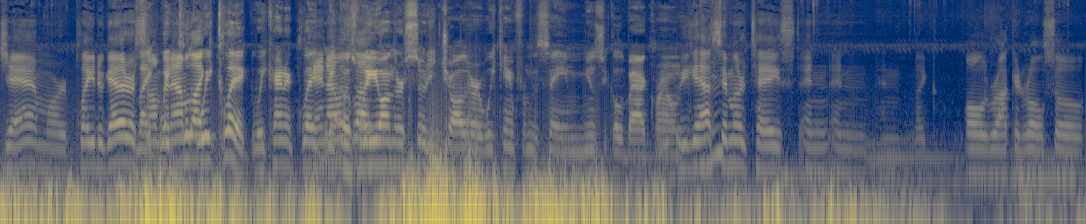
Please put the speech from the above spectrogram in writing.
jam or play together or like something? we, I'm cl- like, we clicked. We kind of clicked And I was because we understood each other. We came from the same musical background. we have similar taste and, and and like all rock and roll. So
